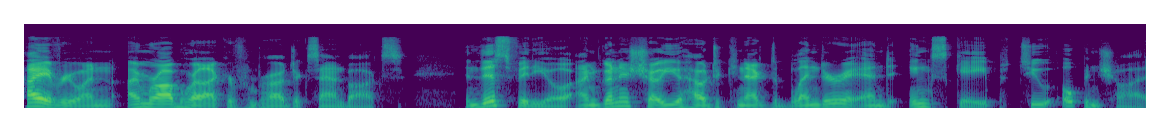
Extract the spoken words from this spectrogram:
Hi everyone, I'm Rob Horlacher from Project Sandbox. In this video, I'm going to show you how to connect Blender and Inkscape to OpenShot.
